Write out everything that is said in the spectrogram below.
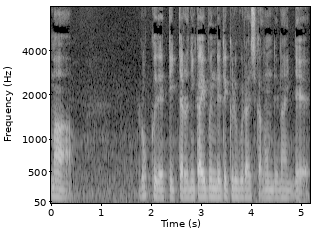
まあロックでって言ったら2回分出てくるぐらいしか飲んでないんで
